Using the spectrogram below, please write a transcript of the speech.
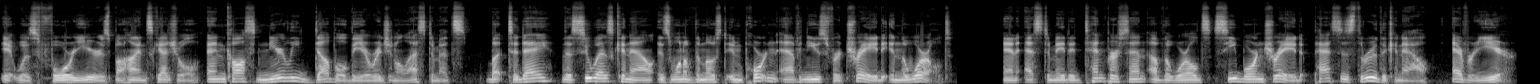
It was four years behind schedule and cost nearly double the original estimates, but today the Suez Canal is one of the most important avenues for trade in the world. An estimated 10% of the world's seaborne trade passes through the canal every year.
